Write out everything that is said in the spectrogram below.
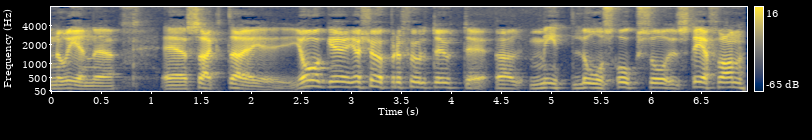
Norén. Eh, eh, sagt där. Jag, eh, jag köper det fullt ut. Det är mitt lås också. Stefan,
